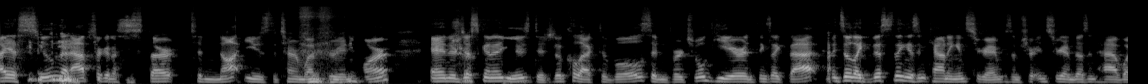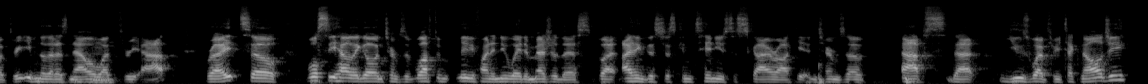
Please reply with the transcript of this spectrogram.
I assume that apps are going to start to not use the term Web3 anymore. And they're Sure. just going to use digital collectibles and virtual gear and things like that. And so, like, this thing isn't counting Instagram because I'm sure Instagram doesn't have Web3, even though that is now Mhm. a Web3 app, right? So, we'll see how they go in terms of, we'll have to maybe find a new way to measure this. But I think this just continues to skyrocket in terms of apps that use Web3 technology,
